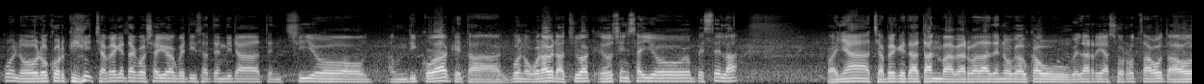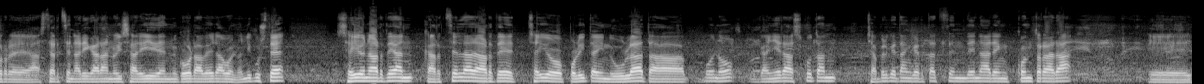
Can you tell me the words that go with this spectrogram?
Bueno, orokorki txapelketako saioak beti izaten dira tentsio handikoak eta bueno, gora beratxuak edozein saio bezala, baina txapelketatan ba, behar bada denok daukagu belarria zorrotzago eta hor e, aztertzen ari gara noiz ari den gora bera. Bueno, nik uste saion artean kartzelara arte saio polita indugula eta bueno, gainera askotan txapelketan gertatzen denaren kontrara e,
